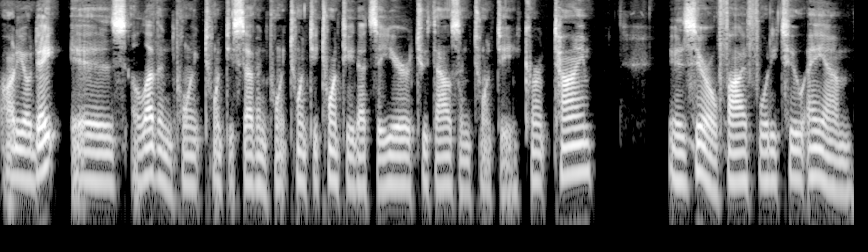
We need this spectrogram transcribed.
audio date is 11.27.2020. That's the year 2020. Current time is 0542 a.m.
